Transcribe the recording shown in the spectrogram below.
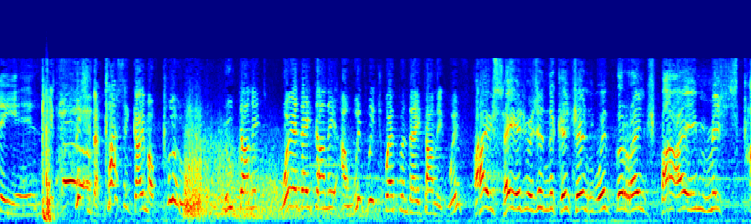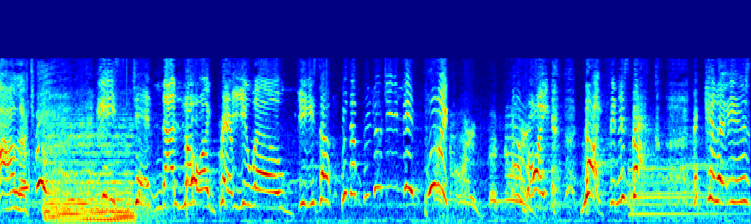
He's is. This is a classic game of Clue. Who done it, where they done it, and with which weapon they done it with. I say it was in the kitchen with the wrench by Miss Scarlet. He's dead and alive, you old geezer, with a bloody lead pipe. All right, knife in his back. The killer is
